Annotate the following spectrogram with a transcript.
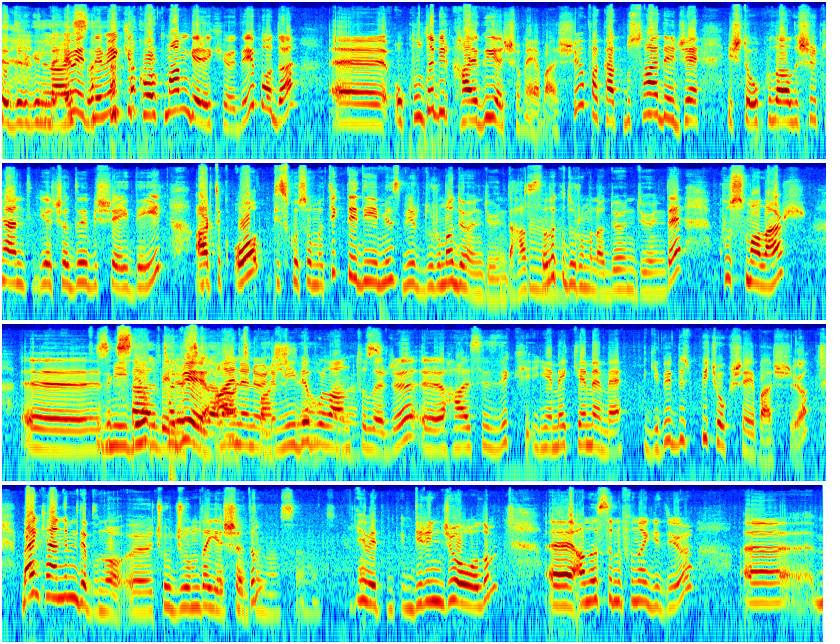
evet demek ki korkmam gerekiyor deyip o da e, okulda bir kaygı yaşamaya başlıyor. Fakat bu sadece işte okula alışırken yaşadığı bir şey değil. Artık o psikosomatik dediğimiz bir duruma döndüğünde, hastalık Hmm. durumuna döndüğünde kusmalar, e, Fiziksel mide tabii aynen öyle başlıyor, mide evet. bulantıları, e, halsizlik, yemek yememe gibi bir- birçok şey başlıyor. Ben kendim de bunu e, çocuğumda yaşadım. Yaşadınız, evet. Evet, birinci oğlum e, ana sınıfına gidiyor. E,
